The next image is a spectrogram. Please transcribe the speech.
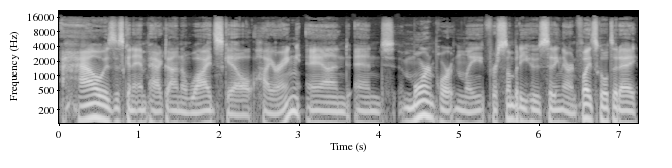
how is this going to impact on a wide scale hiring? And and more importantly for somebody who's sitting there in flight school today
